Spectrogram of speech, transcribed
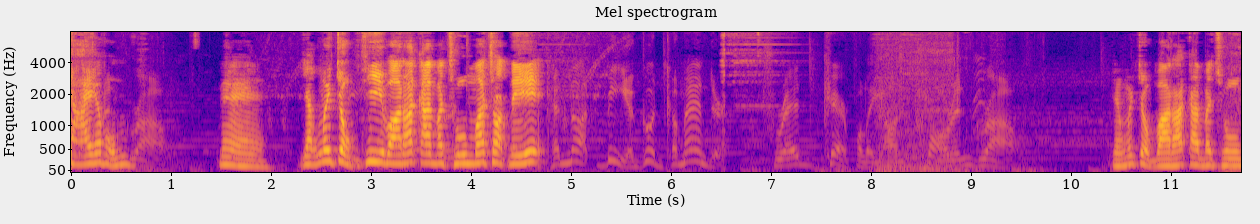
ย้ายครับผม ground. แม่ยังไม่จบที่วาระการประชุมมาช็อตนี้ Cannot be a good commander. Tread carefully on foreign ground. ยังไม่จบวาระการประชุม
